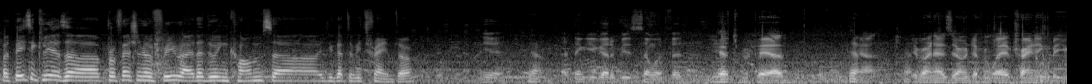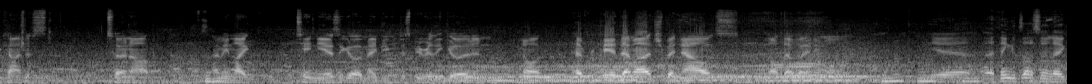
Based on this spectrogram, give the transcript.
But basically, as a professional freerider doing comms, uh, you got to be trained, though. Yeah. Yeah. I think you got to be somewhat fit. You have to prepare. Yeah. Yeah. Everyone has their own different way of training, but you can't just turn up. I mean, like 10 years ago, maybe you could just be really good and not have prepared that much, but now it's not that way anymore. Yeah. I think it's also like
